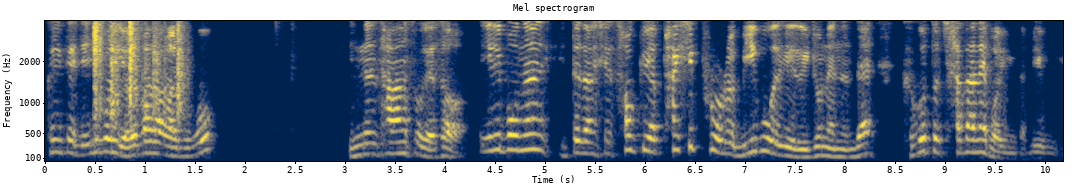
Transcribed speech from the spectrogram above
그러니까 이제 일본이 열받아가지고 있는 상황 속에서 일본은 이때 당시 석유의 80%를 미국에게 의존했는데 그것도 차단해 버립니다. 미국이.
